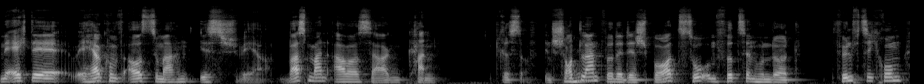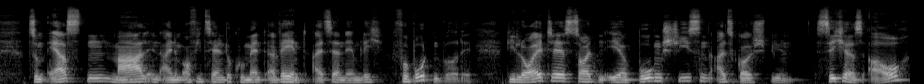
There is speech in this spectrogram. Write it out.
eine echte Herkunft auszumachen ist schwer. Was man aber sagen kann, Christoph, in Schottland wurde der Sport so um 1450 rum zum ersten Mal in einem offiziellen Dokument erwähnt, als er nämlich verboten wurde. Die Leute sollten eher Bogenschießen als Golf spielen. Sicher ist auch,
